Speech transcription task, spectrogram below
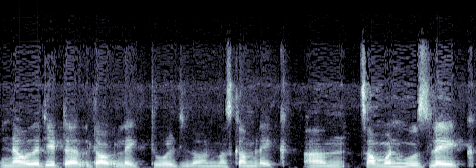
now that you tell talk like told Elon Musk I'm like um someone who's like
